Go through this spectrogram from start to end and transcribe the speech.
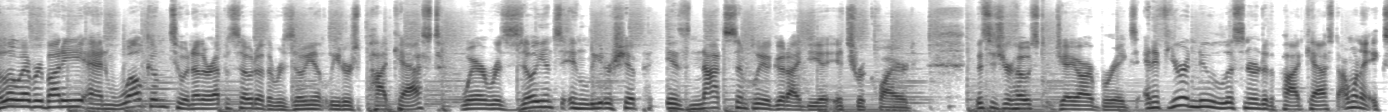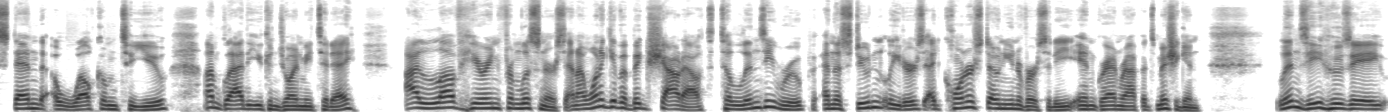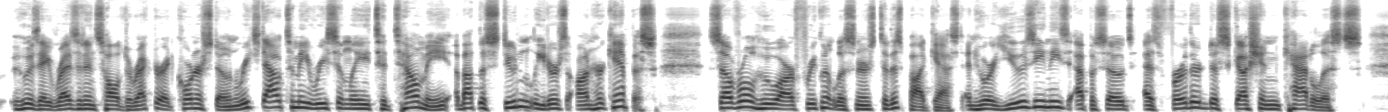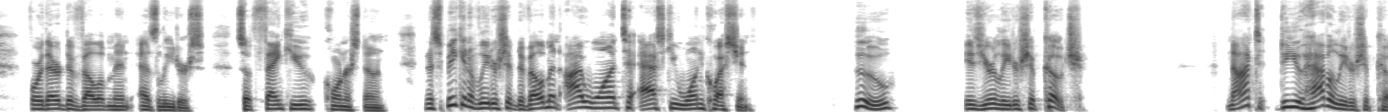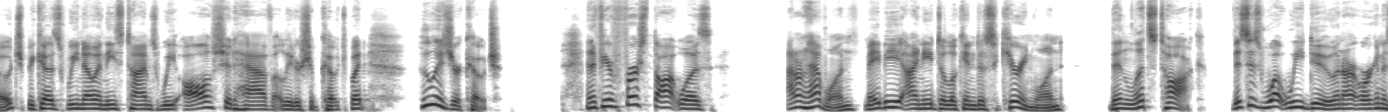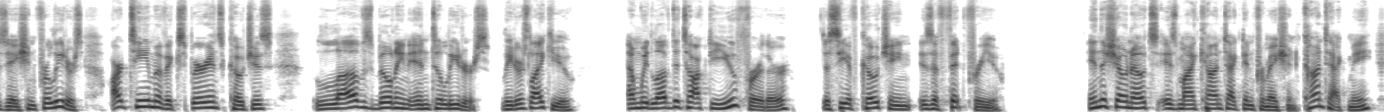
Hello, everybody, and welcome to another episode of the Resilient Leaders Podcast, where resilience in leadership is not simply a good idea, it's required. This is your host, J.R. Briggs. And if you're a new listener to the podcast, I want to extend a welcome to you. I'm glad that you can join me today. I love hearing from listeners, and I want to give a big shout out to Lindsay Roop and the student leaders at Cornerstone University in Grand Rapids, Michigan. Lindsay, who's a who is a residence hall director at Cornerstone, reached out to me recently to tell me about the student leaders on her campus. Several who are frequent listeners to this podcast and who are using these episodes as further discussion catalysts for their development as leaders. So thank you, Cornerstone. Now, speaking of leadership development, I want to ask you one question. Who is your leadership coach? Not do you have a leadership coach? Because we know in these times we all should have a leadership coach, but who is your coach? And if your first thought was, I don't have one, maybe I need to look into securing one, then let's talk. This is what we do in our organization for leaders. Our team of experienced coaches loves building into leaders, leaders like you. And we'd love to talk to you further to see if coaching is a fit for you. In the show notes is my contact information. Contact me,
